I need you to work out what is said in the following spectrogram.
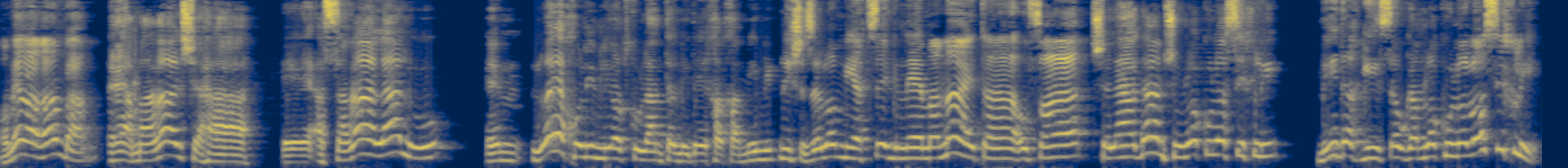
אומר הרמב"ם, אה, המהר"ל שהעשרה הללו הם לא יכולים להיות כולם תלמידי חכמים מפני שזה לא מייצג נאמנה את ההופעה של האדם שהוא לא כולו שכלי. מאידך גיסא הוא גם לא כולו לא שכלי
